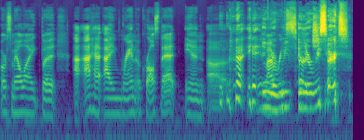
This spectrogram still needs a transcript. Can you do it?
or smell like, but I I, ha- I ran across that in uh, in, my your re- research. in your research.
